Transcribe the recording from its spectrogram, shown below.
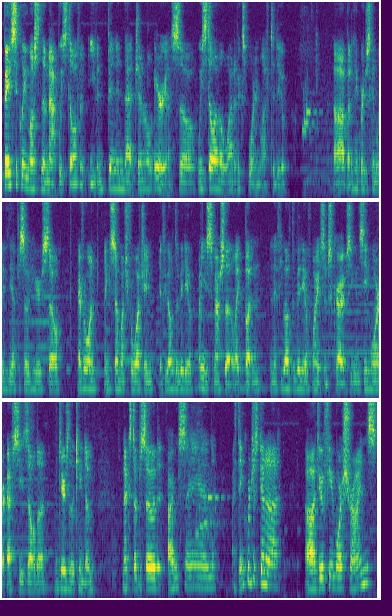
basically most of the map we still haven't even been in that general area. So we still have a lot of exploring left to do. Uh, but I think we're just going to leave the episode here. So everyone, thank you so much for watching. If you loved the video, why don't you smash that like button? And if you loved the video, why don't you subscribe so you can see more FC Zelda and Tears of the Kingdom. Next episode, I'm saying, I think we're just going to uh, do a few more shrines,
